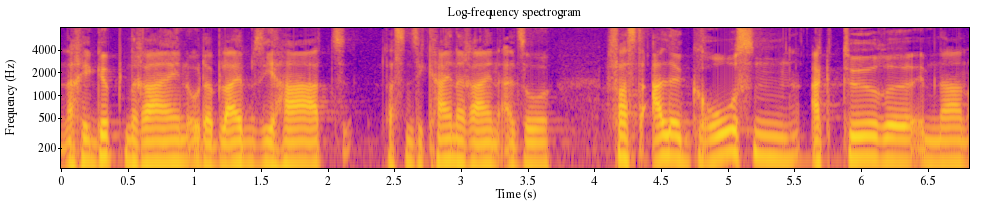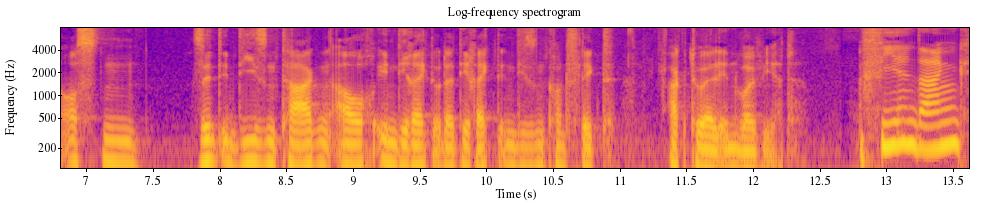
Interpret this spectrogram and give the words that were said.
nach Ägypten rein oder bleiben sie hart, lassen sie keine rein. Also fast alle großen Akteure im Nahen Osten sind in diesen Tagen auch indirekt oder direkt in diesen Konflikt aktuell involviert. Vielen Dank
